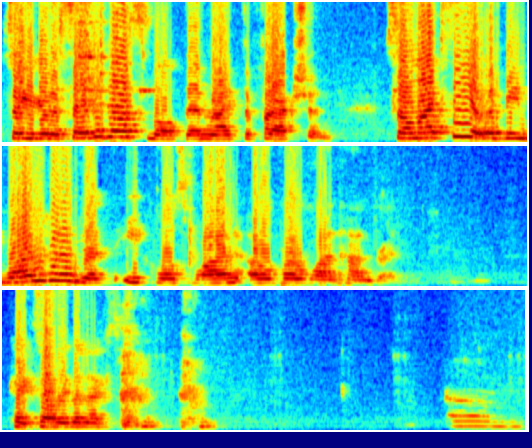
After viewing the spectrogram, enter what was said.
So you're gonna say the decimal, then write the fraction. So Lexi, it would be one hundredth equals one over one hundred. Okay, tell me the next one. Um,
